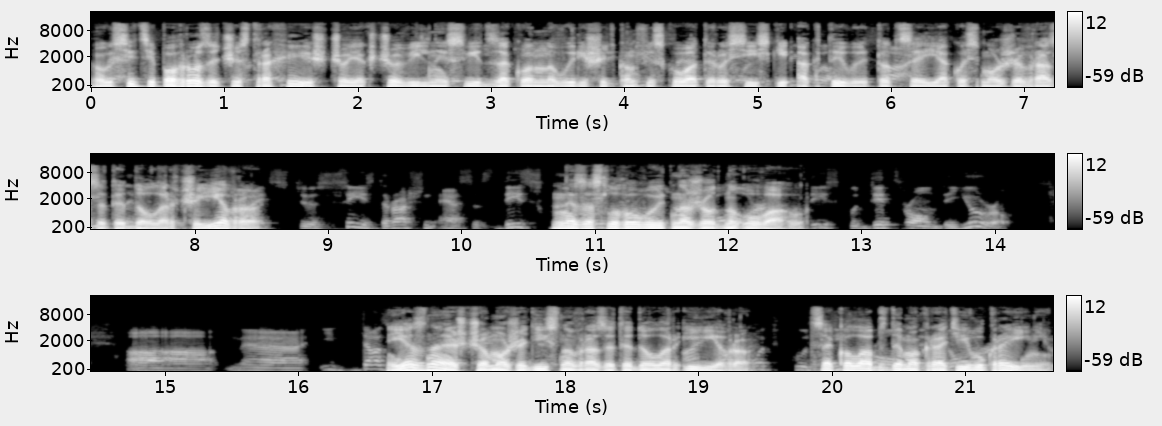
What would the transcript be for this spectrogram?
Усі ці погрози чи страхи, що якщо вільний світ законно вирішить конфіскувати російські активи, то це якось може вразити долар чи євро, не заслуговують на жодну увагу. Я знаю, що може дійсно вразити долар і євро. Це колапс демократії в Україні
